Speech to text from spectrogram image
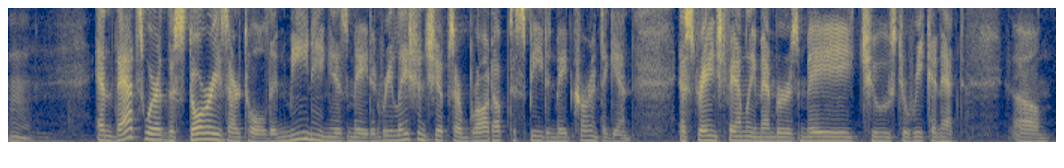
Mm. And that's where the stories are told and meaning is made and relationships are brought up to speed and made current again. Estranged family members may choose to reconnect. Um,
